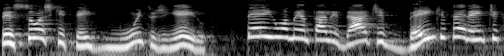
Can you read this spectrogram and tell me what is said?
Pessoas que têm muito dinheiro têm uma mentalidade bem diferente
